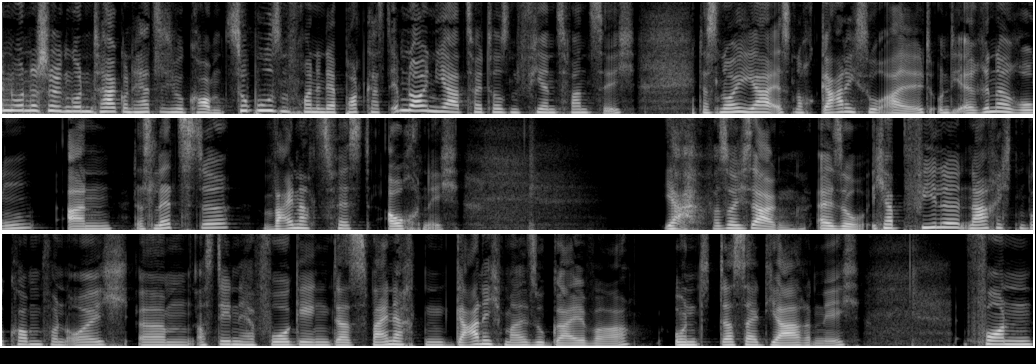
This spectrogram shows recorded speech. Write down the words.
Einen wunderschönen guten Tag und herzlich willkommen zu Busenfreundin der Podcast im neuen Jahr 2024. Das neue Jahr ist noch gar nicht so alt und die Erinnerung an das letzte Weihnachtsfest auch nicht. Ja, was soll ich sagen? Also, ich habe viele Nachrichten bekommen von euch, ähm, aus denen hervorging, dass Weihnachten gar nicht mal so geil war und das seit Jahren nicht. Von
